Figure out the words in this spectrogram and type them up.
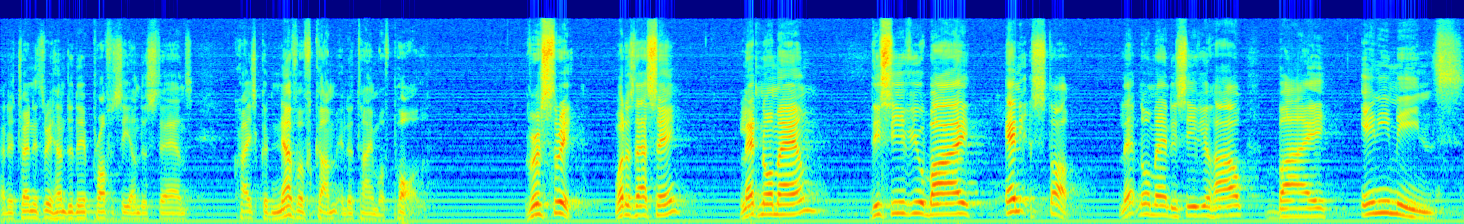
and the 2300 day prophecy understands Christ could never have come in the time of Paul. Verse 3, what does that say? Let no man deceive you by any stop. Let no man deceive you how? By any means.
